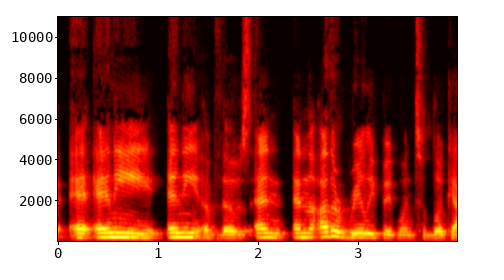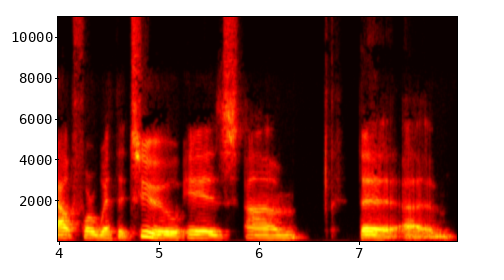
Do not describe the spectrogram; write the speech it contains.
a- any any of those. And and the other really big one to look out for with it too is um, the um,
